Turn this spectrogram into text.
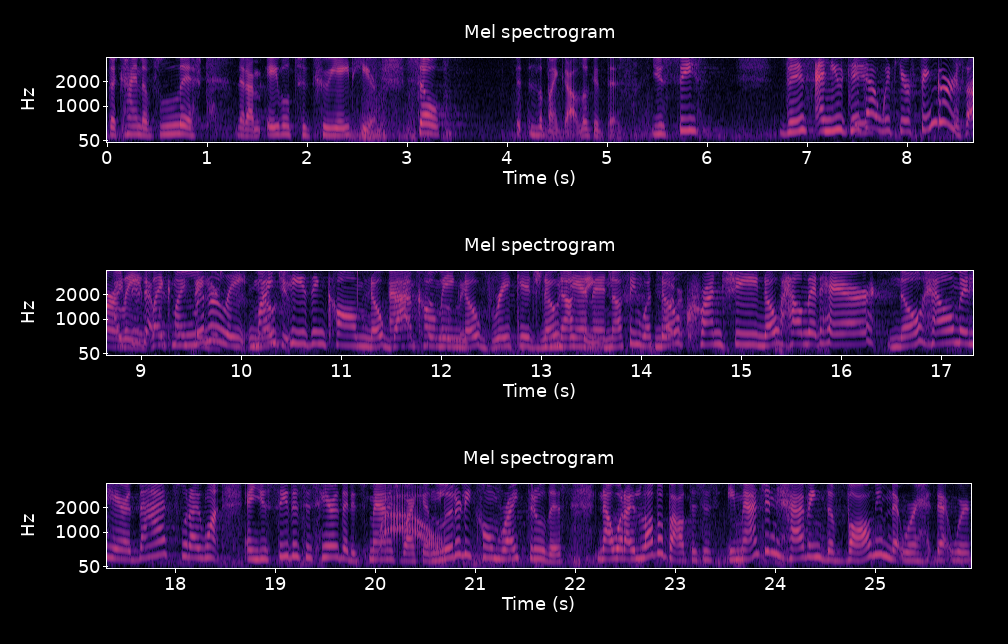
the kind of lift that I'm able to create here. So, oh my God, look at this. You see this And you did that with your fingers, Arlene. I did that like with my literally fingers. no teasing comb, no back Absolutely. combing, no breakage, no nothing, damage. Nothing whatsoever. No crunchy, no helmet hair. No helmet hair. That's what I want. And you see this is hair that it's managed wow. I can literally comb right through this. Now what I love about this is imagine having the volume that we're that we're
